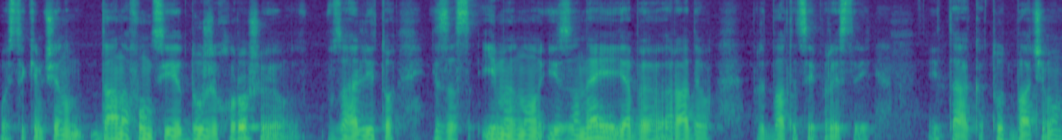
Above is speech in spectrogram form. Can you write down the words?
Ось таким чином, дана функція є дуже хорошою. Взагалі-то іменно і за неї я би радив придбати цей пристрій. І так, тут бачимо,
